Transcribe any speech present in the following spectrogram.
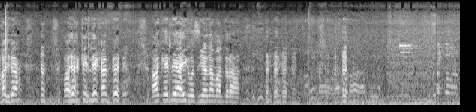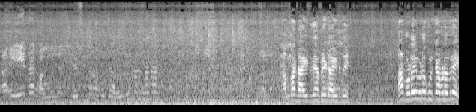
ਆ ਜਿਹੜਾ ਆ ਜਿਹੜਾ ਕੇਲੇ ਖਾਂਦੇ ਆ ਕੇਲੇ ਆਹੀ ਖੁਸ਼ੀਆਂ ਦਾ ਬਾਂਦਰ ਆ। ਇੱਕ ਹੋਰ ਆ, ਇਹ ਇਹ ਤਾਂ ਖਾਊਗਾ ਆਪਾਂ ਡਾਈਟ ਤੇ ਆਂ ਵੀਰੇ ਡਾਈਟ ਤੇ। ਆ ਫੜੋ ਹੀ ਫੜੋ ਕੁਲਚਾ ਫੜੋ ਵੀਰੇ।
